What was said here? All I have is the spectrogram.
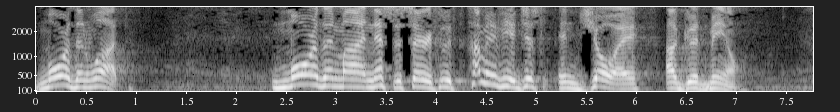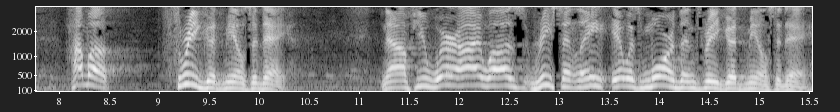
more than what? More than my necessary food. How many of you just enjoy a good meal? How about three good meals a day? Now, if you where I was recently, it was more than three good meals a day.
